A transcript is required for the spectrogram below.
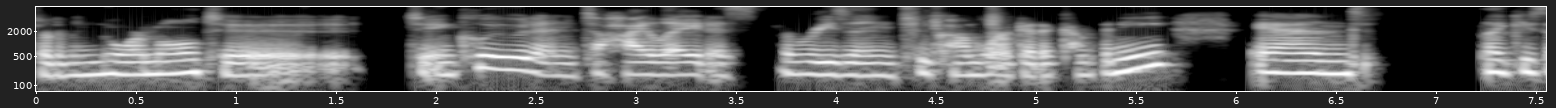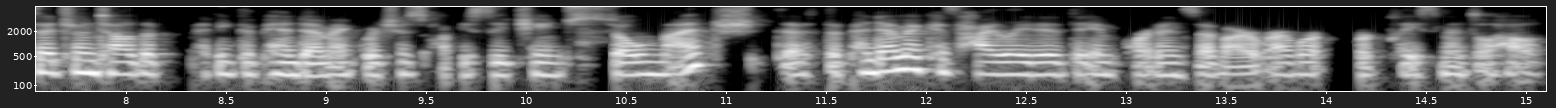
sort of normal to to include and to highlight as a reason to come work at a company. And like you said, Chantal, the, I think the pandemic, which has obviously changed so much, the, the pandemic has highlighted the importance of our, our work, workplace mental health.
